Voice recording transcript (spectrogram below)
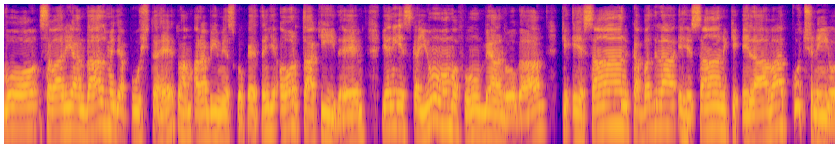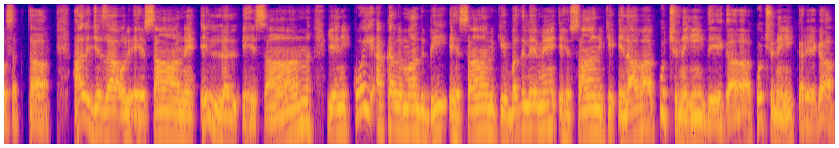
वो सवालिया अंदाज में जब पूछता है तो हम अरबी में इसको कहते हैं, ये और ताकीद है। यानी इसका यूँ मफहूम बयान होगा कि एहसान का बदला, एहसान के अलावा कुछ नहीं हो सकता। हल जजा एहसान एहसान। यानी कोई अक्लमंद भी एहसान के बदले में एहसान के अलावा कुछ नहीं देगा, कुछ नहीं करेगा।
